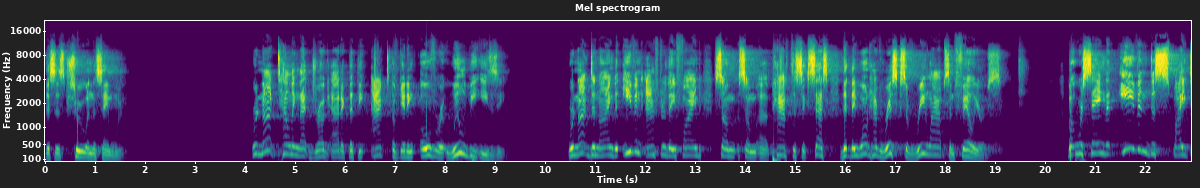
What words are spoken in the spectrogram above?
This is true in the same way. We're not telling that drug addict that the act of getting over it will be easy. We're not denying that even after they find some, some uh, path to success, that they won't have risks of relapse and failures. But we're saying that even despite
